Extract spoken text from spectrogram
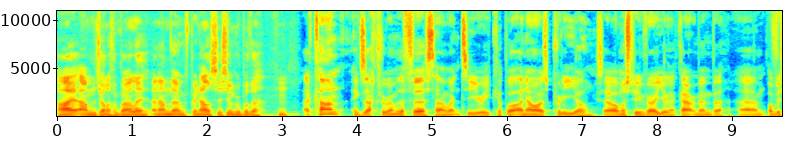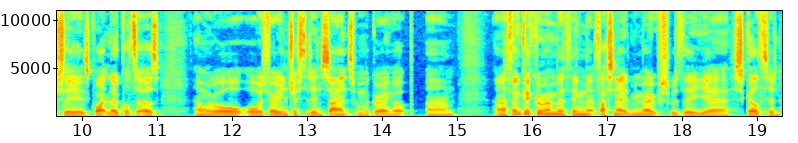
Hi, I'm Jonathan Brownlee and I'm known for being Alice's younger brother. I can't exactly remember the first time I went to Eureka, but I know I was pretty young, so I must have been very young, I can't remember. Um, obviously, it's quite local to us, and we were all always very interested in science when we were growing up. Um, and I think I can remember the thing that fascinated me most was the uh, skeleton.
